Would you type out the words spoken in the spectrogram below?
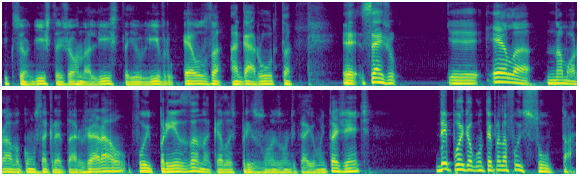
ficcionista, jornalista, e o livro Elza, a Garota. É, Sérgio, é, ela namorava com o secretário-geral, foi presa naquelas prisões onde caiu muita gente. Depois de algum tempo, ela foi solta.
